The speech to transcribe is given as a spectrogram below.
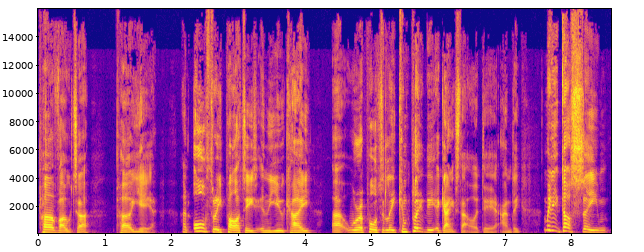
per voter per year. And all three parties in the UK uh, were reportedly completely against that idea, Andy. I mean, it does seem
